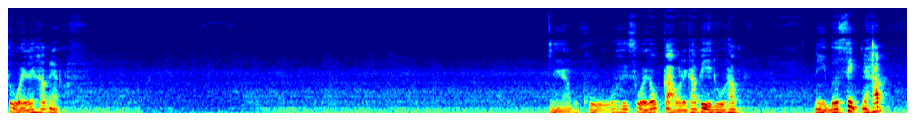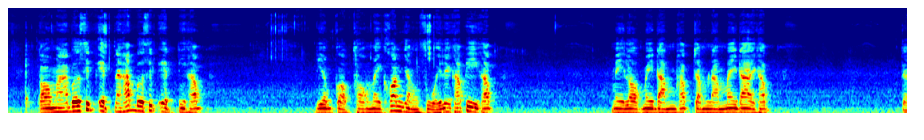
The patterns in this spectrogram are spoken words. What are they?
สวยเลยครับเนี่ยนี่ครับโอ้โหสวยๆเก่าๆเลยครับพี่ดูครับ นี่เบอร์สิบนะครับ ต่อมาเบอร์สิบเอ็ดนะครับ เบอร์สิบเอ็ดนี่ครับเรียมกรอบทองไมคอนอย่างสวยเลยครับพี่ครับ ไม่ลอกไม่ดำครับจำนำไม่ได้ครับ แต่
